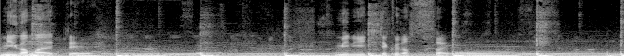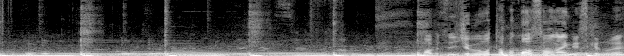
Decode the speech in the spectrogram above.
身構えて見に行ってください。まあ、別に自分もタバコは吸わないんですけどね、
